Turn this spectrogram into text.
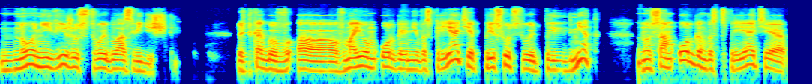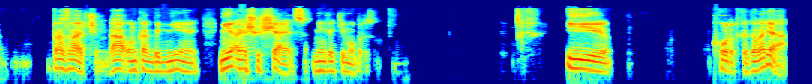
но не вижу свой глаз видящим. То есть как бы в, э, в моем органе восприятия присутствует предмет, но сам орган восприятия прозрачен, да, он как бы не, не ощущается никаким образом. И, коротко говоря,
